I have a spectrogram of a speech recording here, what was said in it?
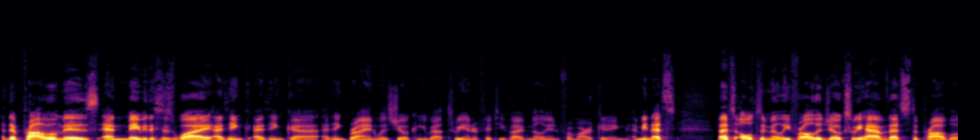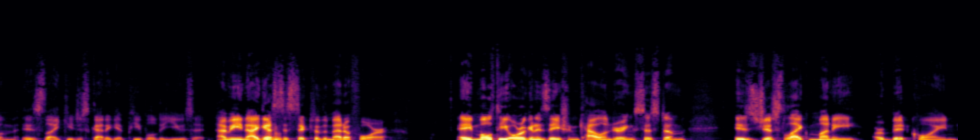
The problem is, and maybe this is why I think I think uh, I think Brian was joking about 355 million for marketing. I mean, that's that's ultimately for all the jokes we have. That's the problem. Is like you just got to get people to use it. I mean, I guess mm-hmm. to stick to the metaphor, a multi-organization calendaring system is just like money or Bitcoin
